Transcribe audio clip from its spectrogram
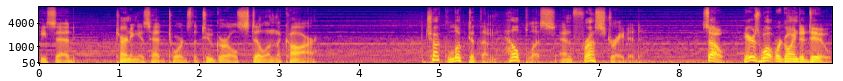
he said, turning his head towards the two girls still in the car. Chuck looked at them, helpless and frustrated. So, here's what we're going to do,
